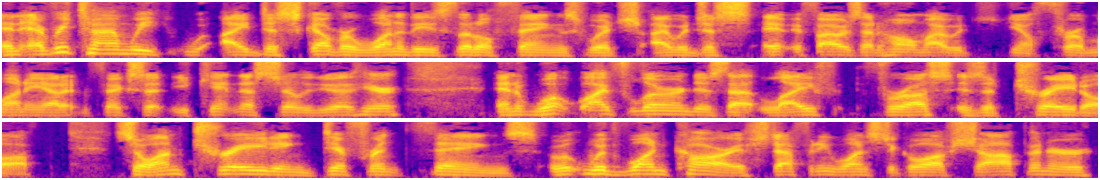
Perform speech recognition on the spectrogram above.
and every time we, I discover one of these little things, which I would just, if I was at home, I would, you know, throw money at it and fix it. You can't necessarily do that here. And what I've learned is that life for us is a trade off. So I'm trading different things with one car. If Stephanie wants to go off shopping or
